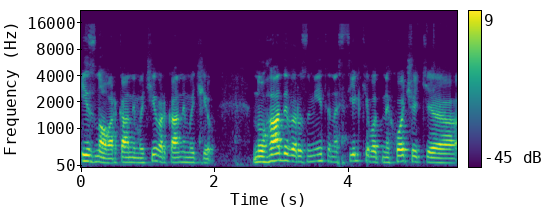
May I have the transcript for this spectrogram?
І знов аркани мечів, аркани мечів. Ну, гади, ви розумієте, настільки от не хочуть е,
